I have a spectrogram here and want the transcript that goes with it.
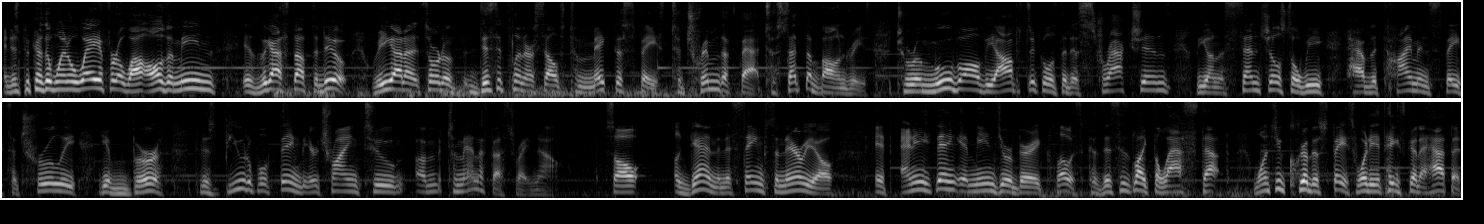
And just because it went away for a while, all it means is we got stuff to do. We got to sort of discipline ourselves to make the space, to trim the fat, to set the boundaries, to remove all the obstacles, the distractions, the unessential, so we have the time and space to truly give birth to this beautiful thing that you're trying to, um, to manifest right now. So, again, in the same scenario, if anything, it means you're very close because this is like the last step. Once you clear the space, what do you think is going to happen?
